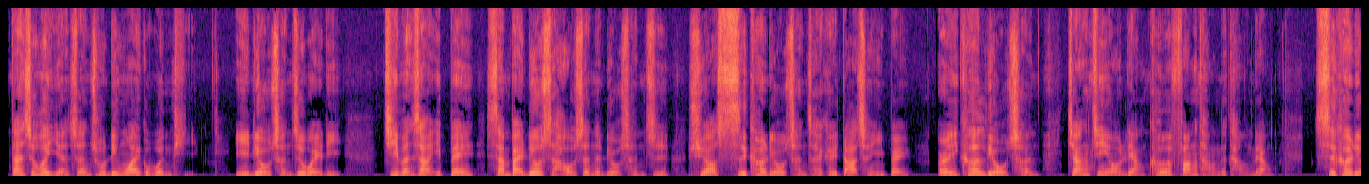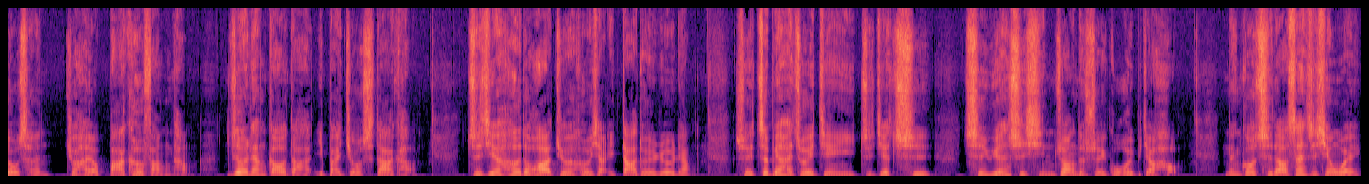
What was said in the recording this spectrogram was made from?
但是会衍生出另外一个问题。以柳橙汁为例，基本上一杯三百六十毫升的柳橙汁需要四颗柳橙才可以打成一杯。而一颗柳橙将近有两颗方糖的糖量，四颗柳橙就含有八颗方糖，热量高达一百九十大卡。直接喝的话，就会喝下一大堆热量。所以这边还是会建议直接吃，吃原始形状的水果会比较好，能够吃到膳食纤维，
